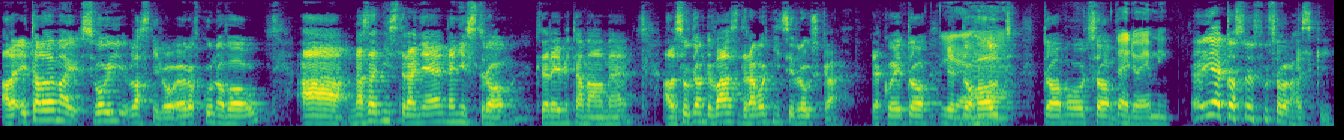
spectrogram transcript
ale Italové mají svoji vlastní dvoueurovku novou a na zadní straně není strom, který my tam máme, ale jsou tam dva zdravotníci v rouškách. Jako je to, je to hold tomu, co... To je dojemný. Je to svým způsobem hezký.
